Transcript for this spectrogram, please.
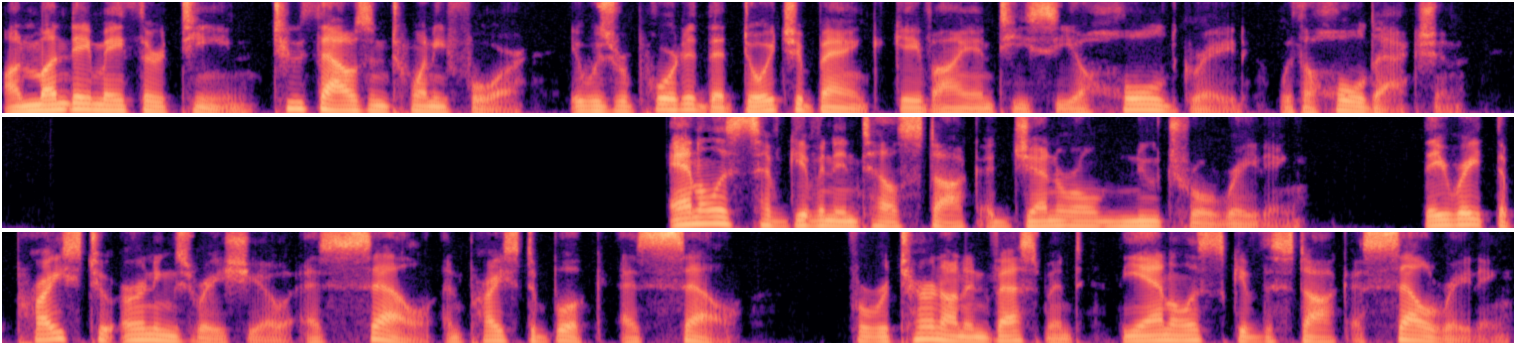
On Monday, May 13, 2024, it was reported that Deutsche Bank gave INTC a hold grade with a hold action. Analysts have given Intel stock a general neutral rating. They rate the price to earnings ratio as sell and price to book as sell. For return on investment, the analysts give the stock a sell rating.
